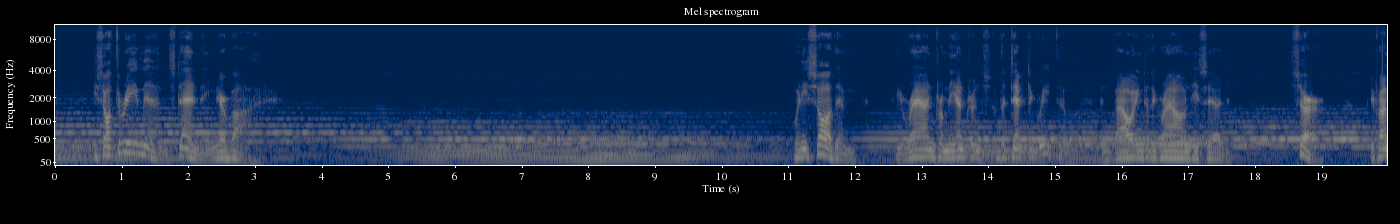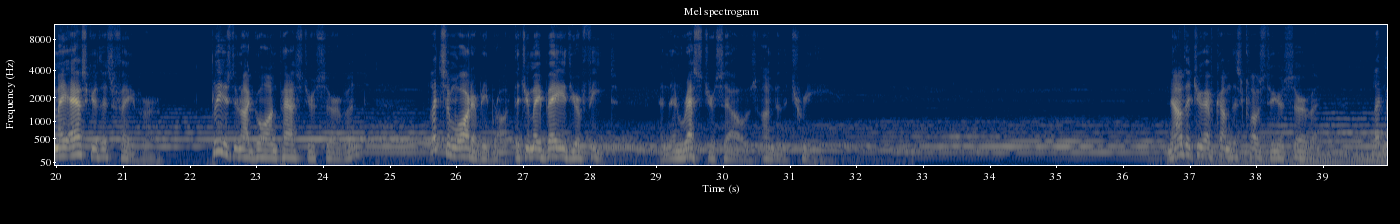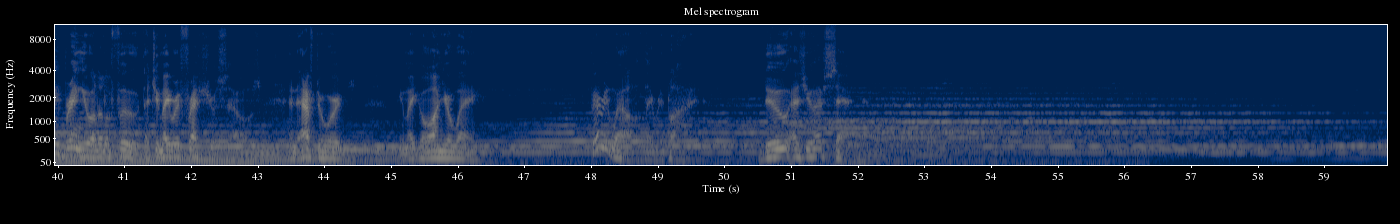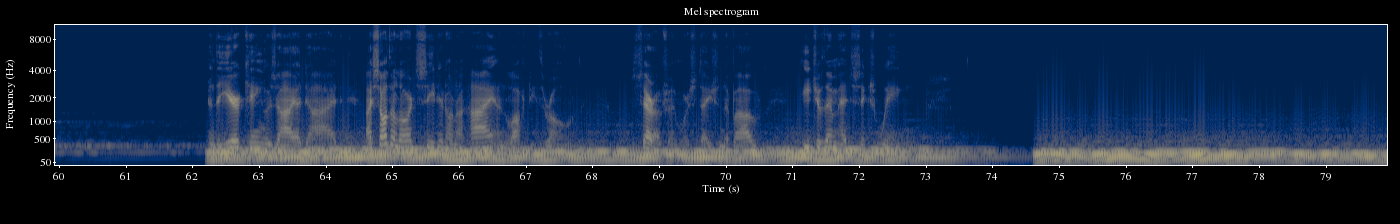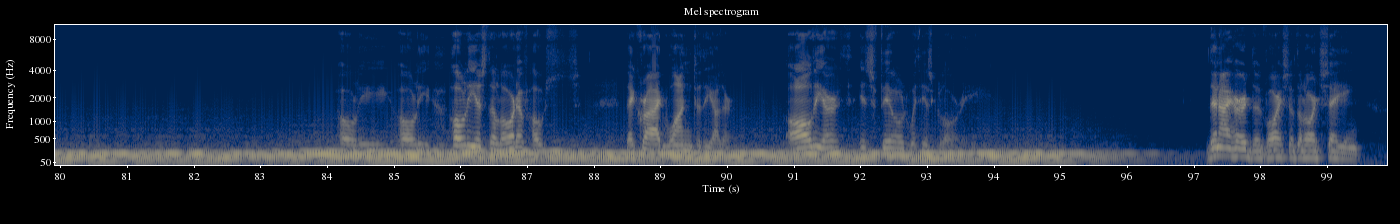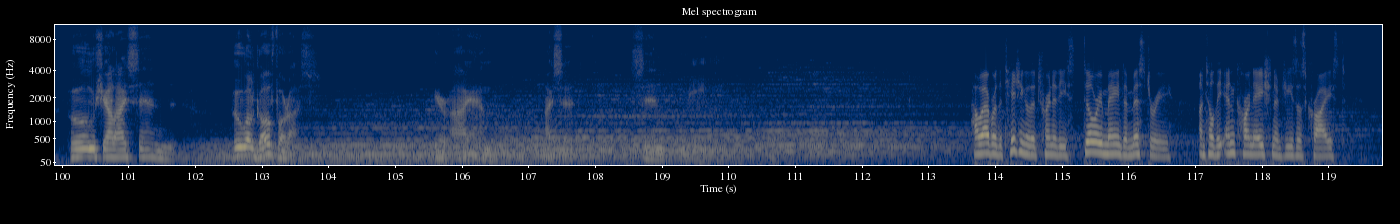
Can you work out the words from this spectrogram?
he saw three men standing nearby. When he saw them, he ran from the entrance of the tent to greet them, and bowing to the ground, he said, Sir, if I may ask you this favor, please do not go on past your servant. Let some water be brought, that you may bathe your feet, and then rest yourselves under the tree. Now that you have come this close to your servant, let me bring you a little food, that you may refresh yourselves, and afterwards you may go on your way. Very well, they replied. Do as you have said. In the year King Uzziah died, I saw the Lord seated on a high and lofty throne. Seraphim were stationed above. Each of them had six wings. Holy, is the Lord of hosts. They cried one to the other. All the earth is filled with his glory. Then I heard the voice of the Lord saying, Whom shall I send? Who will go for us? Here I am, I said. send However, the teaching of the Trinity still remained a mystery until the incarnation of Jesus Christ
